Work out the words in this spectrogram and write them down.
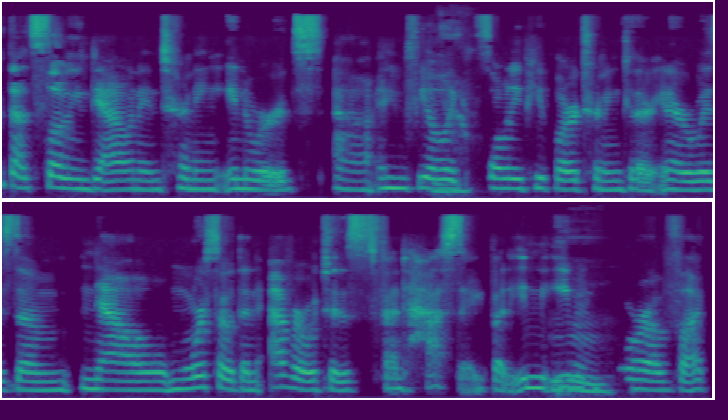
put that slowing down and turning inwards uh, and you feel yeah. like so many people are turning to their inner wisdom now more so than ever which is fantastic but in mm. even more of like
